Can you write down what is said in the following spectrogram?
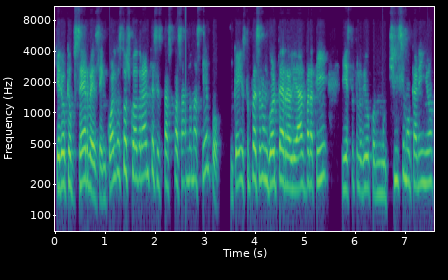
quiero que observes en cuál de estos cuadrantes estás pasando más tiempo. ¿ok? Esto puede ser un golpe de realidad para ti y esto te lo digo con muchísimo cariño.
